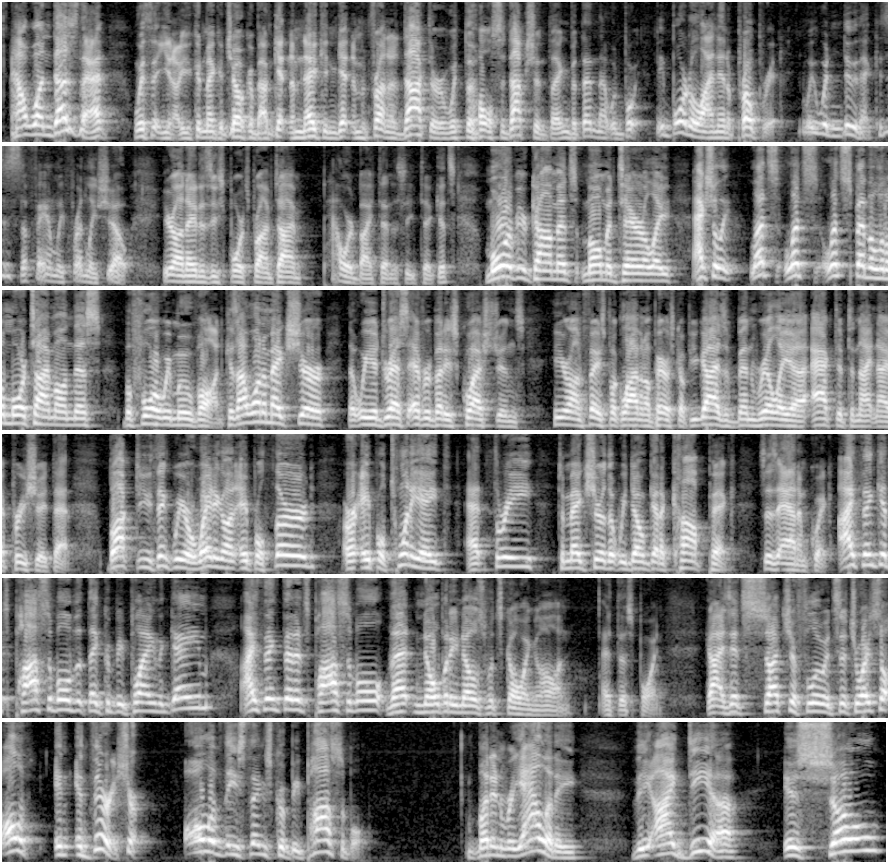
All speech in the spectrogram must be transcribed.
How one does that with you know you can make a joke about getting him naked and getting him in front of a doctor with the whole seduction thing, but then that would be borderline inappropriate We wouldn't do that because this is a family friendly show. You're on A to Z Sports Prime Time, powered by Tennessee Tickets. More of your comments momentarily. Actually, let's let's let's spend a little more time on this before we move on because I want to make sure that we address everybody's questions here on Facebook Live and on Periscope. You guys have been really uh, active tonight, and I appreciate that. Buck, do you think we are waiting on April 3rd or April 28th at 3 to make sure that we don't get a comp pick? Says Adam Quick. I think it's possible that they could be playing the game. I think that it's possible that nobody knows what's going on at this point. Guys, it's such a fluid situation. So all of in, in theory, sure, all of these things could be possible. But in reality, the idea is so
